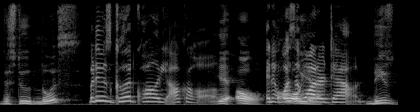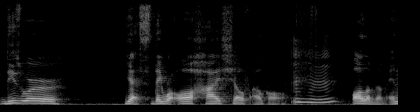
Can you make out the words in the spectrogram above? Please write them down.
This dude Lewis, but it was good quality alcohol. yeah. Oh, And it oh, wasn't yeah. watered down. These these were, yes, they were all high shelf alcohol. Mm-hmm. All of them, and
